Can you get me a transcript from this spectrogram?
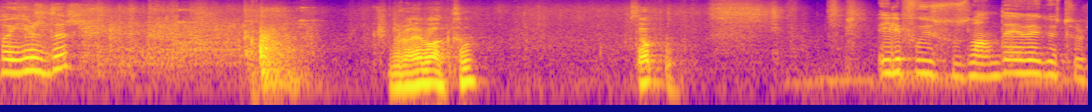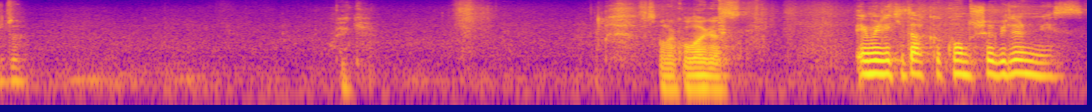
Hayırdır? Kübra'ya baktım. Yok mu? Elif uyusuzlandı, eve götürdü. Sana kolay gelsin. Emir iki dakika konuşabilir miyiz?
